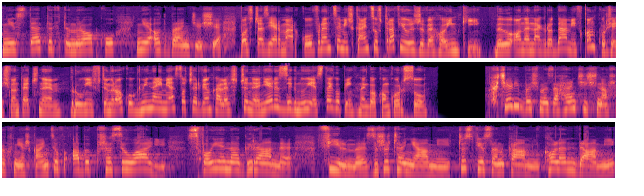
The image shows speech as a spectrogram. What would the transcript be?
niestety w tym roku nie odbędzie się. Podczas jarmarku w ręce mieszkańców trafiły żywe choinki. Były one nagrodami w konkursie świątecznym. Również w tym roku gmina i miasto Czerwionka Leszczyny nie rezygnuje z tego pięknego konkursu. Chcielibyśmy zachęcić naszych mieszkańców, aby przesyłali swoje nagrane filmy z życzeniami, czy z piosenkami, kolendami,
